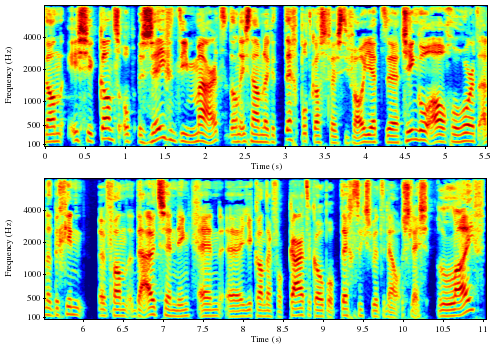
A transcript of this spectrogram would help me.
Dan is je kans op 17 maart. Dan is namelijk het Tech Podcast Festival. Je hebt de jingle al gehoord aan het begin van de uitzending. En uh, je kan daarvoor kaarten kopen op techsnacks.nl slash live.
